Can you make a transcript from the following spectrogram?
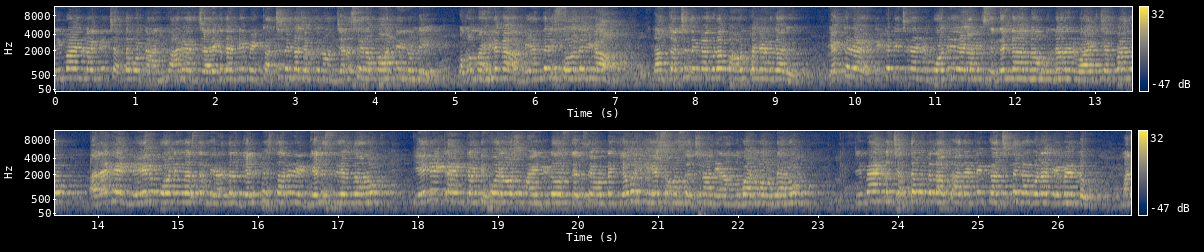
డిమాండ్లన్నీ చెత్తగొట్టాను కానీ అది జరగదండి. మేము ఖచ్చితంగా చెప్తున్నాం. జనసేన పార్టీ నుండి ఒక మహిళగా మీ అందరి సోదరిగా నాకు ఖచ్చితంగా కూడా పవన్ కళ్యాణ్ గారు ఎక్కడ టికెట్ ఇచ్చినా నేను పోటీ చేయడానికి సిద్ధంగా ఉన్నా ఉన్నానని వారికి చెప్పాను. అలాగే నేను పోటీ చేస్తే మీరందరూ గెలిపిస్తారు నేను గెలిచి తీరుతాను. Any time twenty four hours మా ఇంటి డోర్ తెలిసే ఉంటాయి ఎవరికి ఏ సమస్య వచ్చినా నేను అందుబాటులో ఉంటాను. డిమాండ్లు చెత్తబుట్టలో కాదంటే ఖచ్చితంగా కూడా డిమాండ్లు మన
